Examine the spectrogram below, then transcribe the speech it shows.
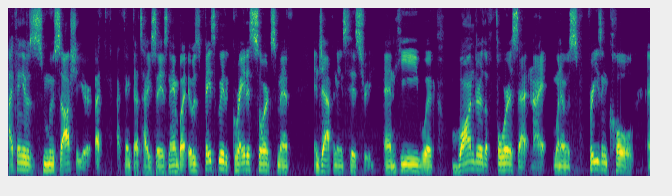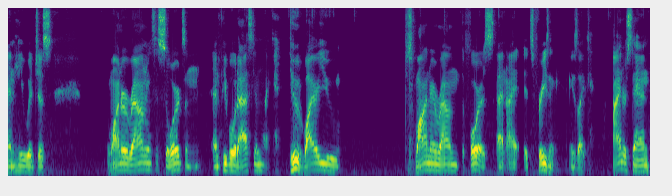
I think it was Musashi, or I, I think that's how you say his name, but it was basically the greatest swordsmith in Japanese history. And he would wander the forest at night when it was freezing cold, and he would just wander around with his swords, and, and people would ask him, like, dude, why are you just wandering around the forest at night? It's freezing. And he's like, I understand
